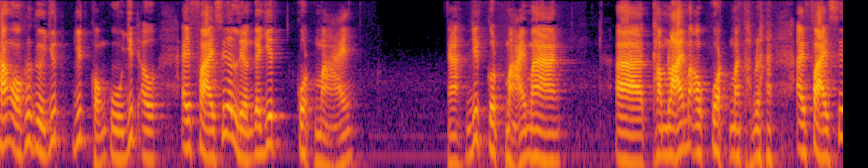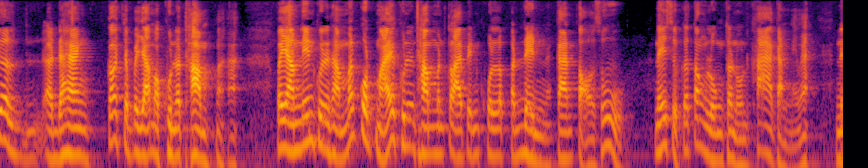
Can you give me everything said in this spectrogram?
ทางออกก็คือยึดยึดของกูยึดเอาไอ้ฝ่ายเสื้อเหลืองก็ยึดกฎหมายนะยึดกฎหมายมาอ่าทำร้ายมาเอากฎมาทำร้ายไอ้ฝ่ายเสื้อแดงก็จะพยายามเอาคุณธรรมพยายามเน้นคุณธรรมมันกฎหมายคุณธรรมมันกลายเป็นคนละประเด็นการต่อสู้ ในที่สุดก็ต้องลงถนนฆ่ากันเห็นไหมใน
